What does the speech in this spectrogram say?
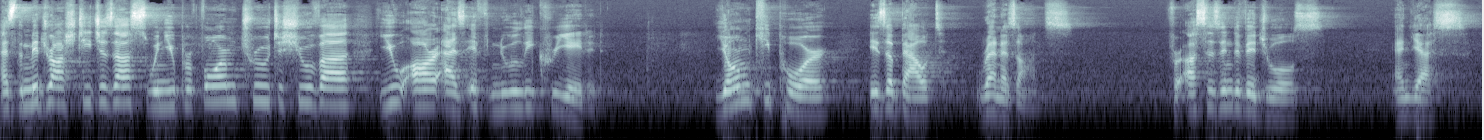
As the Midrash teaches us, when you perform true teshuvah, you are as if newly created. Yom Kippur is about renaissance for us as individuals, and yes,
